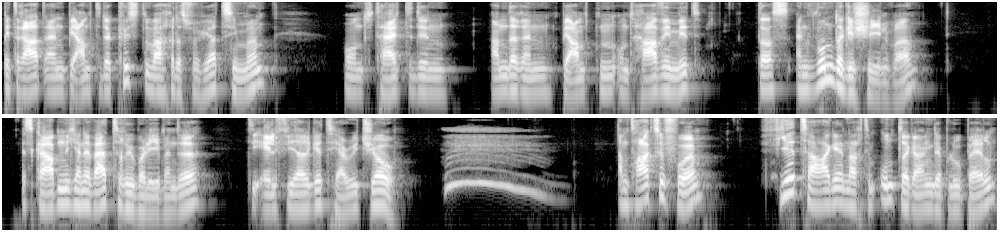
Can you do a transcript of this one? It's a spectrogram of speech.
betrat ein Beamter der Küstenwache das Verhörzimmer und teilte den anderen Beamten und Harvey mit, dass ein Wunder geschehen war. Es gab nicht eine weitere Überlebende, die elfjährige Terry Joe. Am Tag zuvor, vier Tage nach dem Untergang der Bluebell,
